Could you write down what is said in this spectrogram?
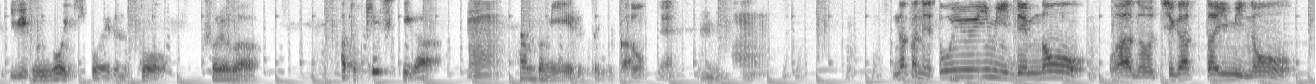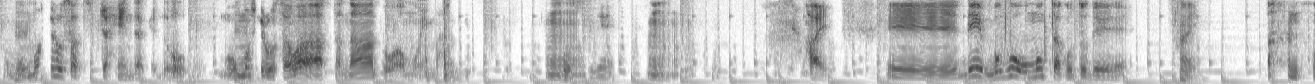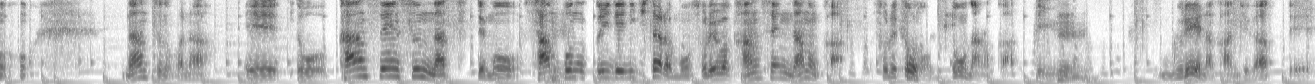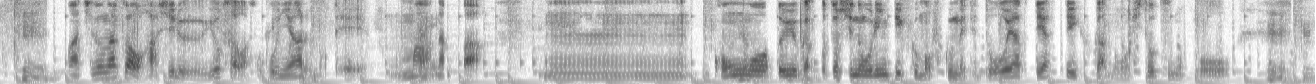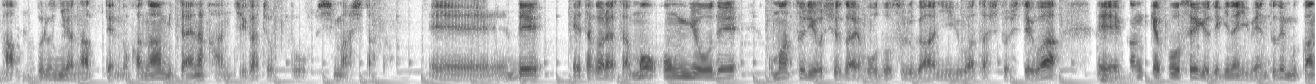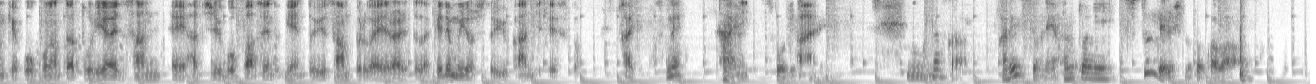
響く。すごい聞こえるのと、それは、あと景色がうん。ちゃんと見えるというか、そうね。うん。うんなんかね、そういう意味での、あの、違った意味の、ん面白さっつっちゃ変だけど、面白さはあったなとは思います。うん。そうですね。うん。はい。えーで、僕思ったことで、はい。あの、なんつうのかな。えーっと、感染すんなっつっても、散歩のついでに来たらもうそれは感染なのか、それともどうなのかっていうう、グレーな感じがあって、うん。街の中を走る良さはそこにあるので、まあはいなんか、うーん、今後というか今年のオリンピックも含めてどうやってやっていくかの一つのこう、うん。サンプルにはなってんのかな、みたいな感じがちょっとしましたと。えーで、えー宝屋さんも本業でお祭りを取材報道する側にいる私としては、えーうん観客を制御できないイベントで無観客を行ったらとりあえず3えー85%減というサンプルが得られただけでもよしという感じですと書いてますね。はい。そうですね。はいうんなんか、あれですよね。本当に住んでる人とかは、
